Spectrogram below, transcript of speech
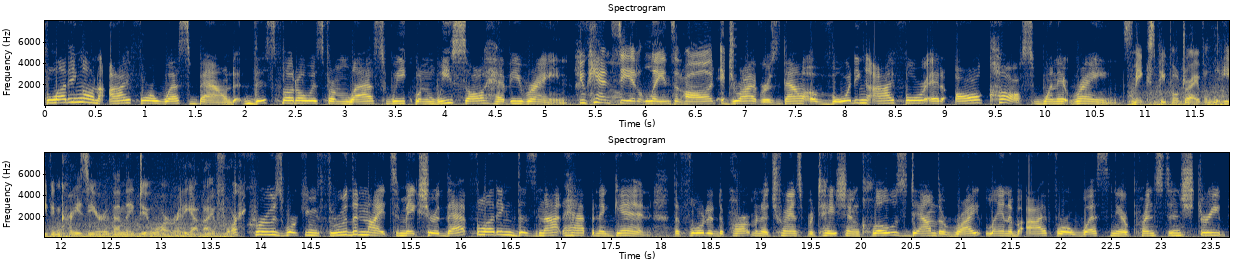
Flooding on I-4 westbound. This photo is from last week when we saw heavy rain. You can't see it lanes at all. Drivers now avoiding I-4 at all costs when it rains. makes people drive even crazier than they do already on I-4. Crews working through the night to make sure that flooding does not happen again. The Florida Department of Transportation closed down the right lane of I-4 west near Princeton Street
